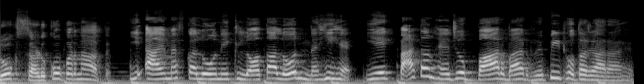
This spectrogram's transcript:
लोग सड़कों पर ना आते। ये आईएमएफ का लोन एक लौता लोन नहीं है। ये एक पैटर्न है जो बार बार रिपीट होता जा रहा है।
